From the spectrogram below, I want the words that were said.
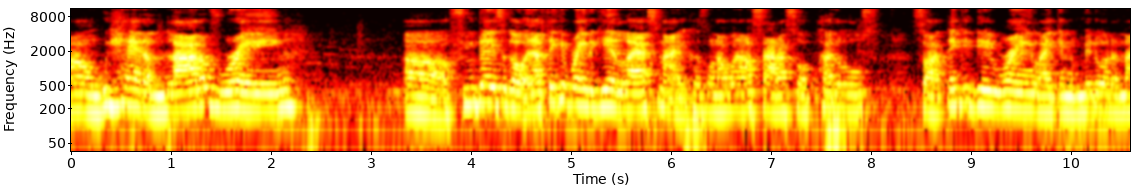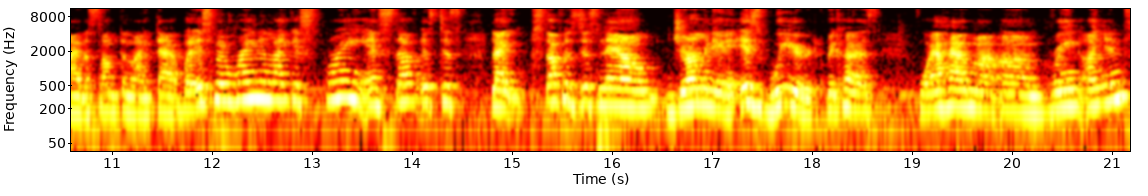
Um, we had a lot of rain uh, a few days ago, and I think it rained again last night because when I went outside, I saw puddles so I think it did rain like in the middle of the night or something like that. But it's been raining like it's spring and stuff. It's just like stuff is just now germinating. It's weird because where I have my um, green onions,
